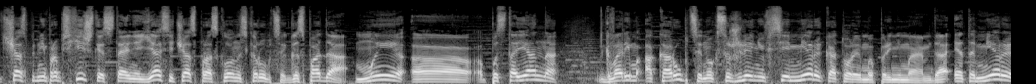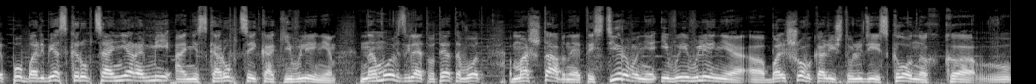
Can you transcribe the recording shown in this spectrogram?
сейчас не про психическое состояние, я сейчас про склонность к коррупции. Господа, мы э, постоянно говорим о коррупции, но, к сожалению, все меры, которые мы принимаем, да, это меры по борьбе с коррупционерами, а не с коррупцией как явлением. На мой взгляд, вот это вот масштабное тестирование и выявление э, большого количества людей, склонных к э,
